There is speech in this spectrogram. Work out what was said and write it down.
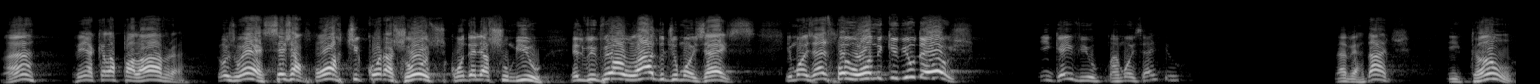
Né? Vem aquela palavra. Josué, seja forte e corajoso quando ele assumiu. Ele viveu ao lado de Moisés. E Moisés foi o homem que viu Deus. Ninguém viu, mas Moisés viu. Não é verdade? Então,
